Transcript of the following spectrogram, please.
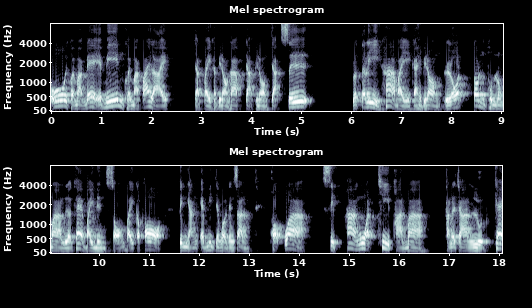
โอ้ยข่อยมากได้เอมินข่อยมากหลายหลายจัดไปครับพี่น้องครับ จากพี่น้องจะซื้อลอตเตอรี่5ใบก็ให้พี่น้องลดต้นทุนลงมาเหลือแค่ใบหนึ่งสองใบกับพ่อ เป็นอย่างแอดมินจังหวะจังสั้นเพราะว่า 15 งวดที่ผ่านมาท่านอาจารย์หลุดแค่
